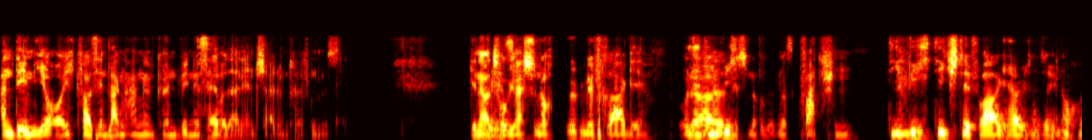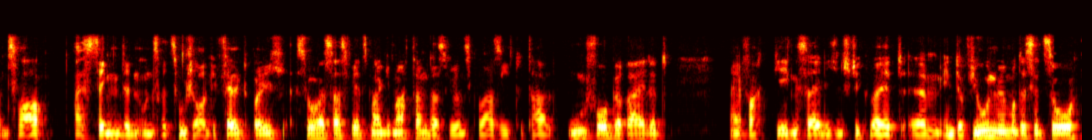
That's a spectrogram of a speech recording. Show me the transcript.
an denen ihr euch quasi entlanghangeln könnt, wenn ihr selber da eine Entscheidung treffen müsst. Genau, Tobi, hast du noch irgendeine Frage? Oder ja, willst du noch irgendwas quatschen? Die wichtigste Frage habe ich natürlich noch. Und zwar, was denken denn unsere Zuschauer? Gefällt euch sowas, was wir jetzt mal gemacht haben, dass wir uns quasi total unvorbereitet einfach gegenseitig ein Stück weit ähm, interviewen, wenn man das jetzt so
